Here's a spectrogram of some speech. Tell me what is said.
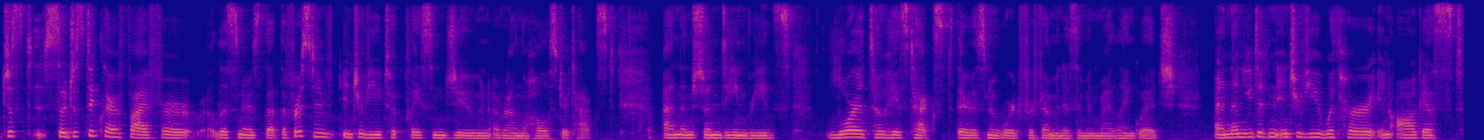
just so, just to clarify for listeners, that the first in- interview took place in June around the Hollister text, and then Sháńdíín reads Laura Tohe's text. There is no word for feminism in my language. And then you did an interview with her in August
